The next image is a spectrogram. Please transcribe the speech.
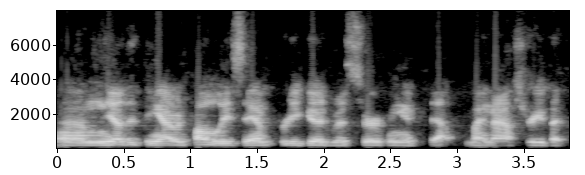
Um, the other thing I would probably say I'm pretty good with surfing that my mastery, but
